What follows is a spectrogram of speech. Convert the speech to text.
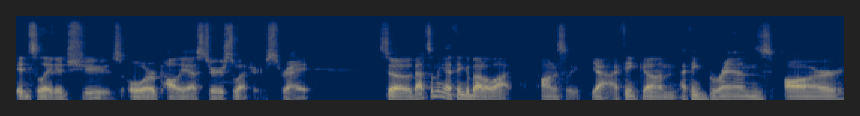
insulated shoes or polyester sweaters, right? So that's something I think about a lot. Honestly, yeah, I think um, I think brands are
